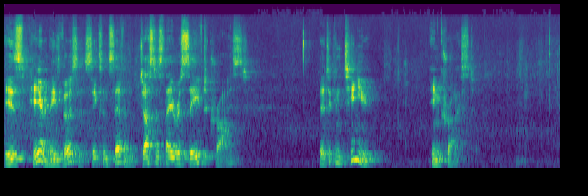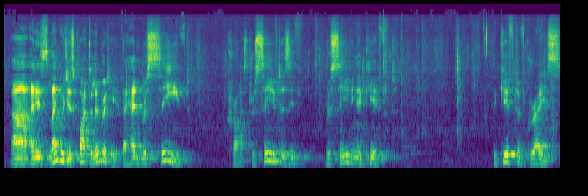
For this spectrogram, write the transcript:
is here in these verses 6 and 7. Just as they received Christ, they're to continue in Christ. Uh, and his language is quite deliberate here. They had received Christ, received as if receiving a gift, the gift of grace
